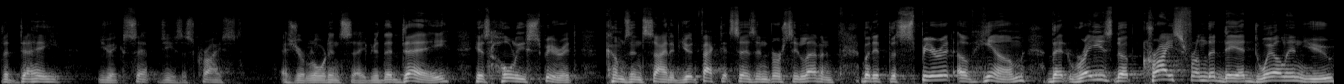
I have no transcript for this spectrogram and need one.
the day you accept Jesus Christ as your Lord and Savior. The day His Holy Spirit comes inside of you. In fact, it says in verse 11, But if the Spirit of Him that raised up Christ from the dead dwell in you,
